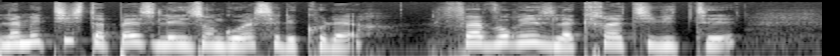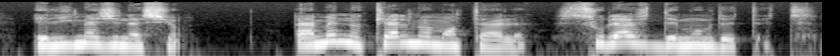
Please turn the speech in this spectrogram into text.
L'améthyste apaise les angoisses et les colères, favorise la créativité et l'imagination, amène au calme mental, soulage des maux de tête.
